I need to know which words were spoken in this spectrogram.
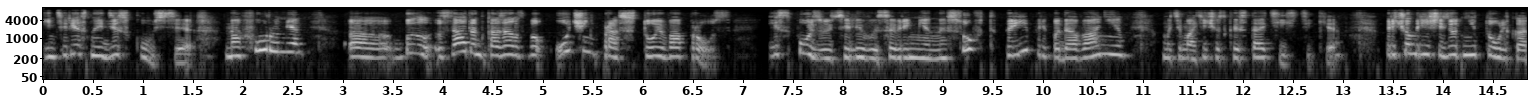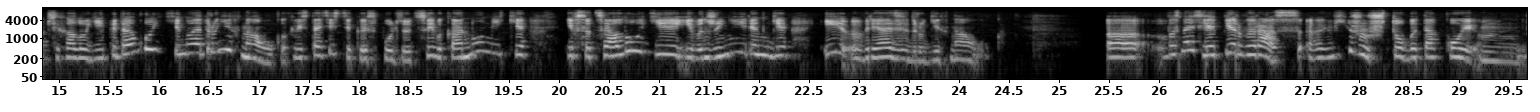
интересная дискуссия. На форуме был задан, казалось бы, очень простой вопрос. Используете ли вы современный софт при преподавании математической статистики? Причем речь идет не только о психологии и педагогике, но и о других науках, ведь статистика используется и в экономике, и в социологии, и в инжиниринге, и в ряде других наук. А, вы знаете, я первый раз э, вижу, чтобы такой,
